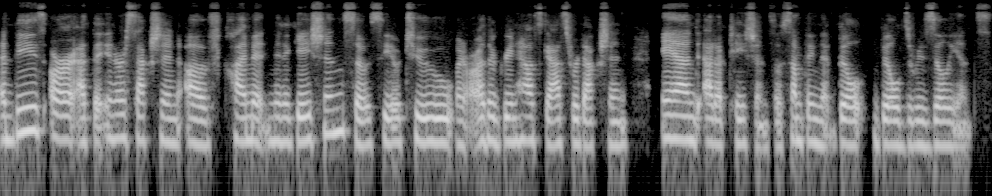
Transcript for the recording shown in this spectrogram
and these are at the intersection of climate mitigation, so CO2 or other greenhouse gas reduction, and adaptation, so something that build, builds resilience.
